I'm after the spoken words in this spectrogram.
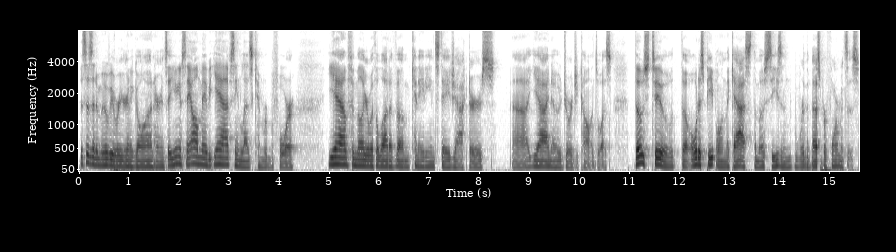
this isn't a movie where you're going to go on her and say you're going to say, oh, maybe yeah, I've seen Les Kimber before. Yeah, I'm familiar with a lot of um, Canadian stage actors. Uh, yeah, I know who Georgie Collins was. Those two, the oldest people in the cast, the most seasoned, were the best performances.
